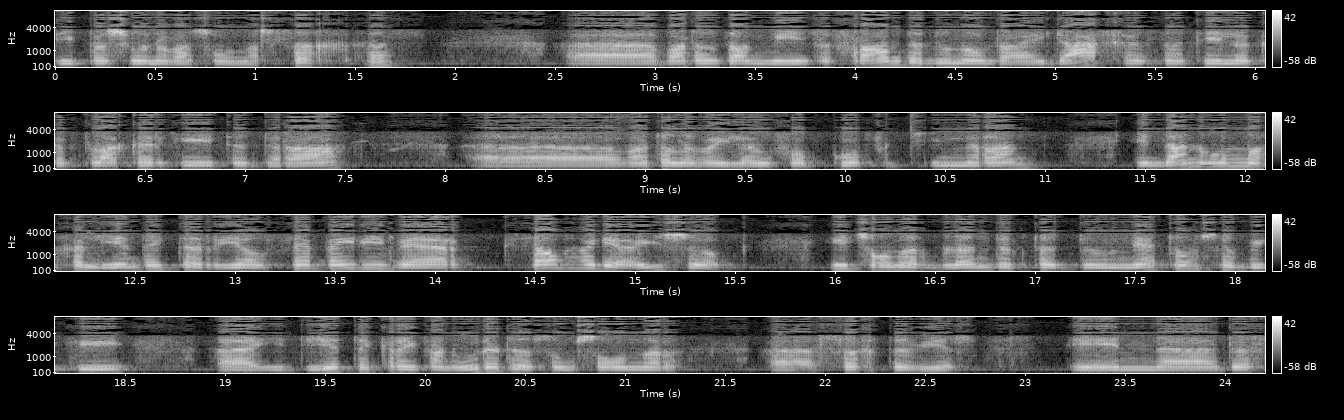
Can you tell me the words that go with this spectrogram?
die persone wat sonder sig is. Uh wat ons dan mense vra om te doen op daai dag is natuurlik 'n plakkertjie te dra uh wat hulle by Lou vir koop vir 10 rand en dan om 'n geleentheid te reël sê by die werk selfs by die huis ook iets onder blinddoek te doen net om so 'n bietjie uh idee te kry van hoe dit is om sonder uh sig te wees en uh dis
